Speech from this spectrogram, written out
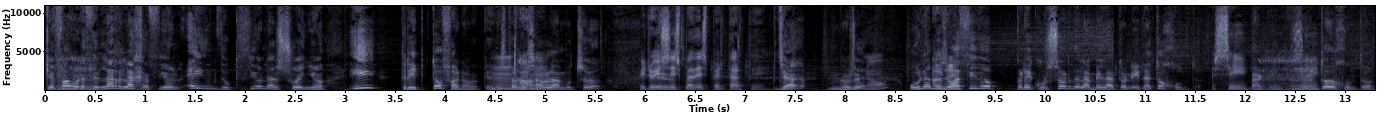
que favorecen la relajación e inducción al sueño, y triptófano, que de esto nos habla mucho. Pero eh, ese es esto- para despertarte. Ya, no sé. ¿No? Un ¿Ah, aminoácido precursor de la melatonina, todo junto. Sí. Todo junto.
